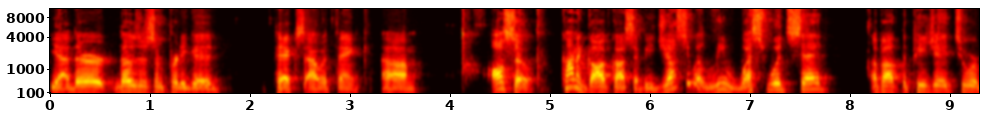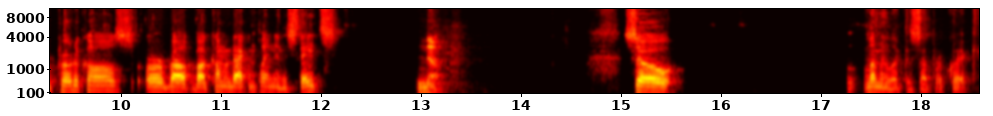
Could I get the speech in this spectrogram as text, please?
yeah, there. those are some pretty good picks, I would think. Um, also, kind of golf gossip. Did y'all see what Lee Westwood said about the PGA Tour protocols or about, about coming back and playing in the States? No. So let me look this up real quick.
